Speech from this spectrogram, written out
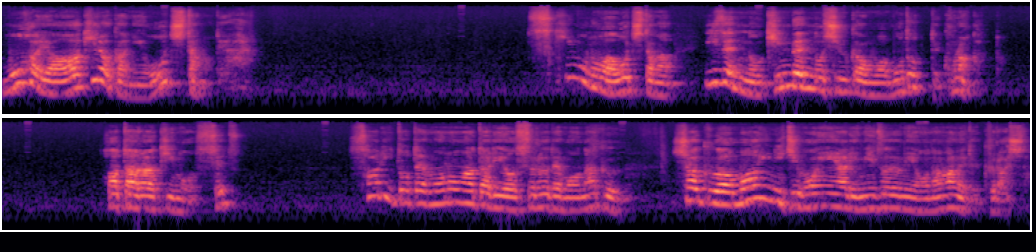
もはや明らかに落ちたのである。物は落ちたが以前の勤勉の習慣は戻ってこなかった。働きもせずさりとて物語をするでもなく釈は毎日ぼんやり湖を眺めて暮らした。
